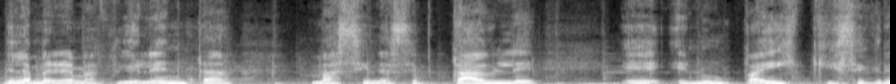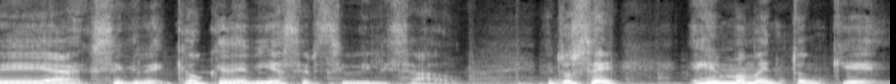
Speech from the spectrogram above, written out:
de la manera más violenta, más inaceptable, eh, en un país que se crea, se cree- que, o que debía ser civilizado. Entonces, es el momento en que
